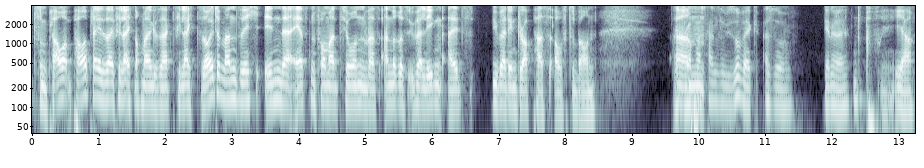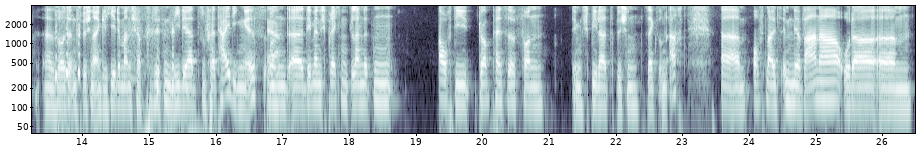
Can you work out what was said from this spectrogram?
zum Power Powerplay sei vielleicht nochmal gesagt, vielleicht sollte man sich in der ersten Formation was anderes überlegen, als über den Drop Pass aufzubauen. Der Drop Pass ähm, kann sowieso weg, also generell. Ja, äh, sollte inzwischen eigentlich jede Mannschaft wissen, wie der zu verteidigen ist ja. und äh, dementsprechend landeten auch die Drop Pässe von dem Spieler zwischen 6 und 8, ähm, oftmals im Nirvana oder ähm,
